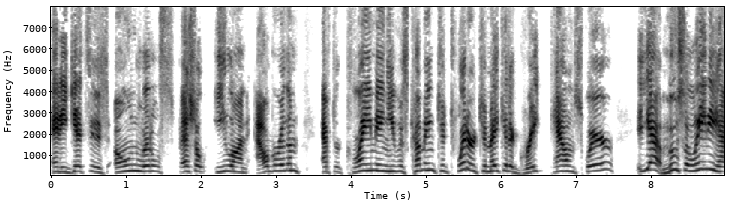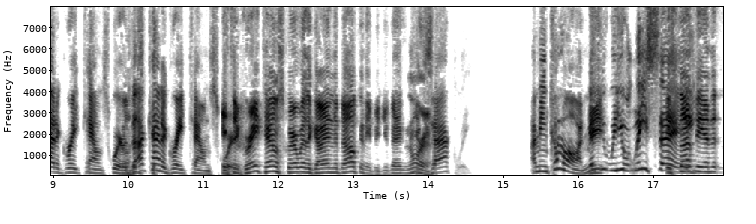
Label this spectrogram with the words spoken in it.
and he gets his own little special Elon algorithm after claiming he was coming to Twitter to make it a great town square. Yeah, Mussolini had a great town square. Well, that kind of great town square. it's a great town square with a guy in the balcony, but you can ignore him. exactly. I mean, come on, Mickey. Will you at least say It's not the end. Of,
